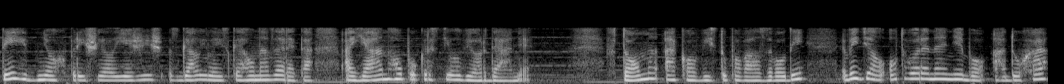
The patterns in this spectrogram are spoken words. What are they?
tých dňoch prišiel Ježiš z galilejského Nazareta a Ján ho pokrstil v Jordáne. V tom, ako vystupoval z vody, videl otvorené nebo a ducha,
